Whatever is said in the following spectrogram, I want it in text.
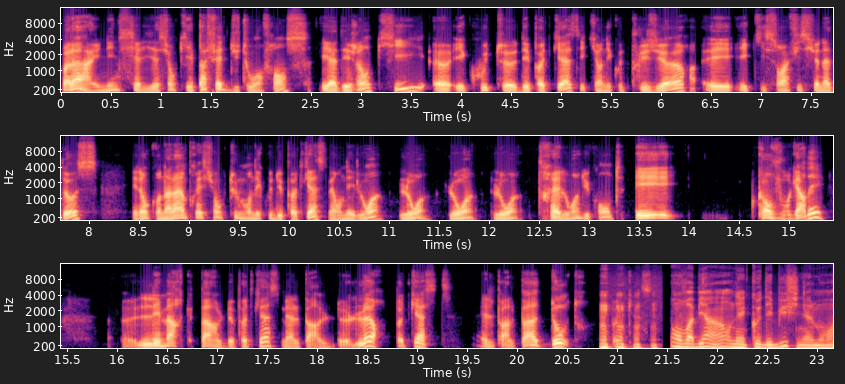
voilà, à une initialisation qui n'est pas faite du tout en France et à des gens qui euh, écoutent des podcasts et qui en écoutent plusieurs et, qui sont aficionados. Et donc, on a l'impression que tout le monde écoute du podcast, mais on est loin, loin, loin, loin, très loin du compte. Et quand vous regardez, euh, les marques parlent de podcast, mais elles parlent de leur podcast elle ne parle pas d'autres podcasts. on voit bien, hein, on n'est qu'au début finalement.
